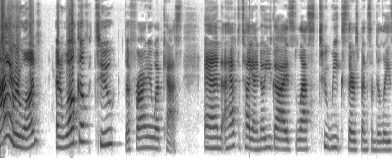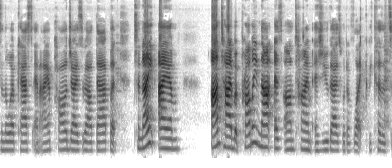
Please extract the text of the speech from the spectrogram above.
Hi, everyone, and welcome to the Friday webcast. And I have to tell you, I know you guys, last two weeks, there's been some delays in the webcast, and I apologize about that. But tonight I am on time, but probably not as on time as you guys would have liked because it's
